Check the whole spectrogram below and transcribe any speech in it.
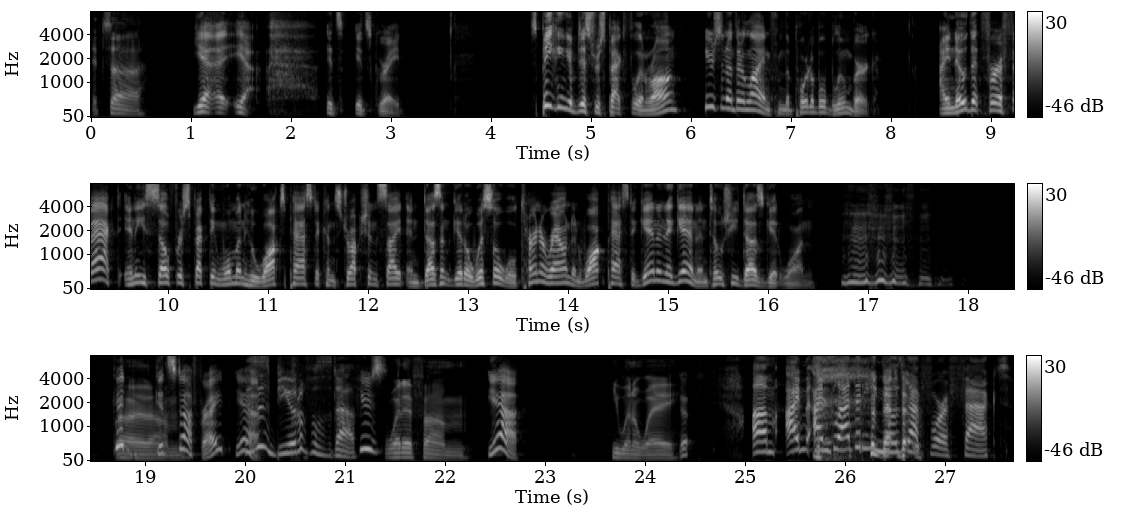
It's uh. Yeah, uh, yeah. It's it's great. Speaking of disrespectful and wrong, here's another line from the portable Bloomberg. I know that for a fact any self-respecting woman who walks past a construction site and doesn't get a whistle will turn around and walk past again and again until she does get one. Good But, um, good stuff, right? Yeah. This is beautiful stuff. Here's What if um Yeah. he went away? Um, I'm I'm glad that he That- knows that, that- for a fact.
